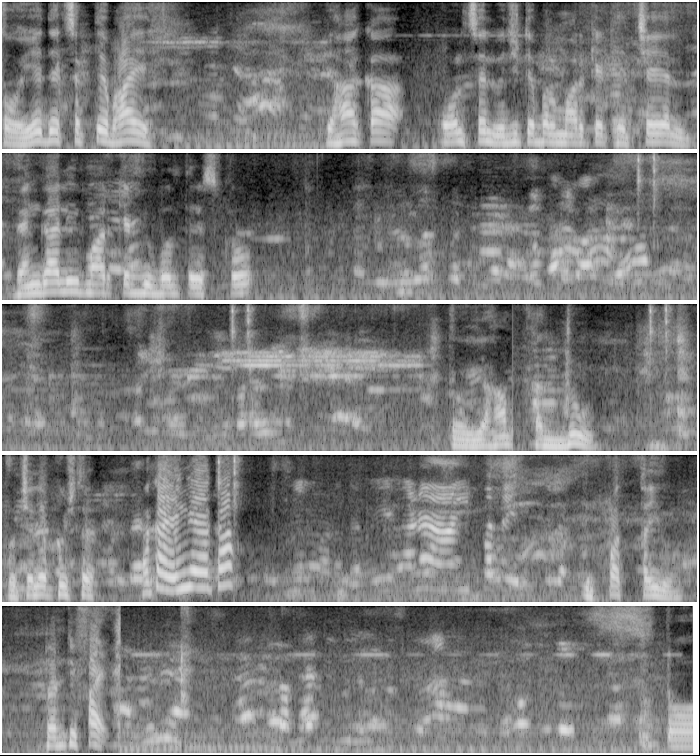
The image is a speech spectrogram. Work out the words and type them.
तो ये देख सकते भाई यहाँ का wholesale vegetable market H L Bengali market भी बोलते हैं इसको। तो यहाँ कद्दू तो चले पूछते अका ಹೆಂಗೆ तो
